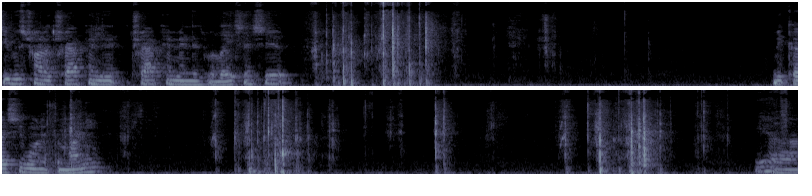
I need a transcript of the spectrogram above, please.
She was trying to trap him, trap him in this relationship. Because she wanted the money. Yeah.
